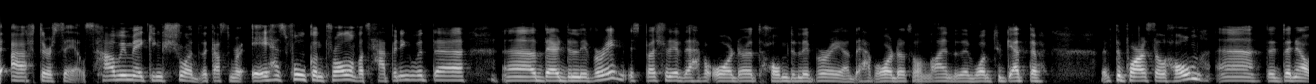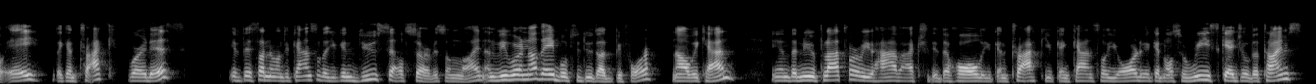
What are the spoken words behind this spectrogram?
the after sales? How are we making sure that the customer a has full control of what's happening with the, uh, their delivery especially if they have ordered home delivery and they have ordered online and they want to get the the parcel home uh, they, they know a they can track where it is. If they suddenly want to cancel that you can do self-service online. And we were not able to do that before. Now we can. In the new platform you have actually the whole you can track you can cancel your order. You can also reschedule the times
